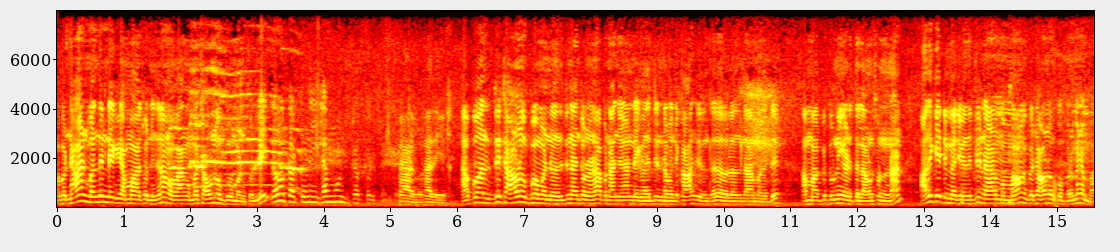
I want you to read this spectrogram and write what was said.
அப்போ நான் வந்து இன்றைக்கு அம்மா சொல்லியிருந்தேன் நம்ம வாங்கம்மா டவுனுக்கு போகணும்னு சொல்லி மூணு பாருங்க கதையை அப்போ வந்துட்டு டவுனுக்கு போகணும்னு வந்துட்டு நான் சொன்னேன் அப்போ நான் இன்றைக்கு வந்துட்டு கொஞ்சம் காசு இருந்தது அதில் வந்து நான் வந்துட்டு அம்மாவுக்கு துணி எடுத்துடலாம்னு சொன்னேன் அதுக்கேற்ற மாதிரி வந்துட்டு நானும் அம்மாவும் இப்போ டவுனுக்கு போகிறோமே நம்ம.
